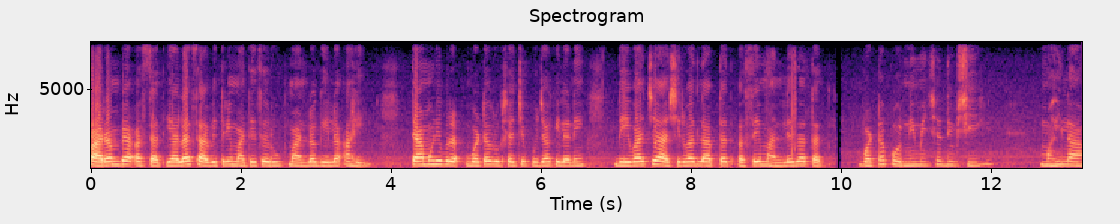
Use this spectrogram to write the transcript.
पारंब्या असतात. याला सावित्री मातेचं रूप मानलं गेलं आहे. त्यामुळे व्र वटवृक्षाची पूजा केल्याने देवाचे आशीर्वाद लाभतात असे मानले जातात. वटपौर्णिमेच्या दिवशी महिला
